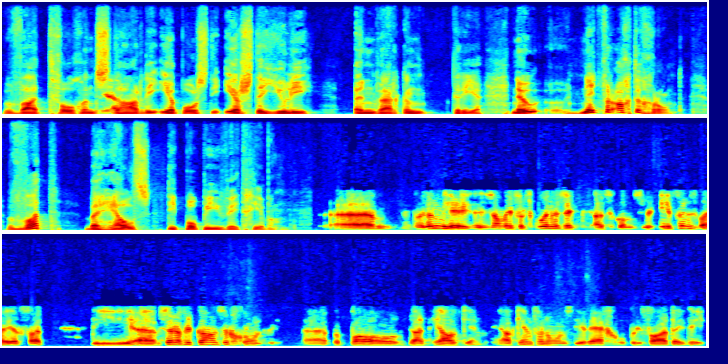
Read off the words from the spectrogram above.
wat volgens ja. daardie e-pos die 1 Julie in werking tree. Nou net vir agtergrond, wat behels die poppy wetgewing? Ehm uh, Willem, jy sal my verskoon as ek as ek hom so effens weier vat. Die uh, Suid-Afrikaanse grondwet uh, bepaal dat elkeen, elkeen van ons die reg op privaatheid het.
